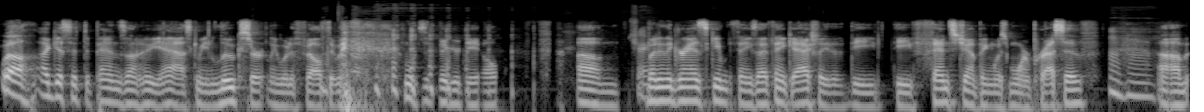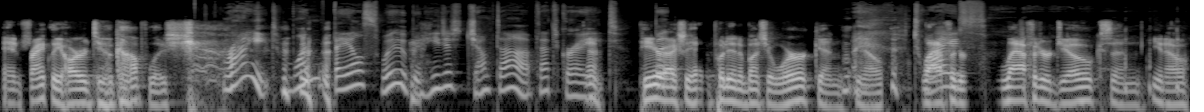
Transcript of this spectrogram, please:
Well, I guess it depends on who you ask. I mean, Luke certainly would have felt it was a bigger deal. Um, but in the grand scheme of things, I think actually the the, the fence jumping was more impressive mm-hmm. um, and frankly harder to accomplish. right, one fail swoop and he just jumped up. That's great. Yeah. Peter but, actually had to put in a bunch of work and you know laugh at her, laugh at her jokes and you know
